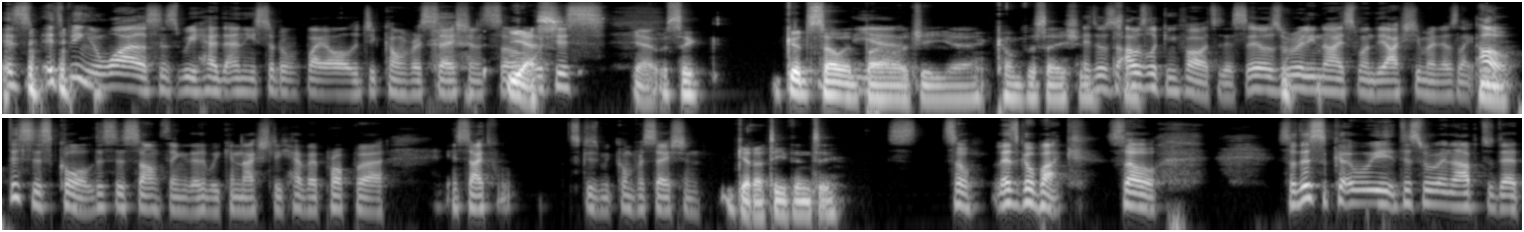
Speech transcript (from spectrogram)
it's it's been a while since we had any sort of biology conversation, so Yes. which is yeah, it was a good solid Yeah. biology uh, conversation. it was. So- I was looking forward to this. It was really nice when they actually made. it. I was like, Mm. oh, this is cool. This is something that we can actually have a proper, insightful, excuse me, conversation. get our teeth into. So let's go back. So, so this we this went up to that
